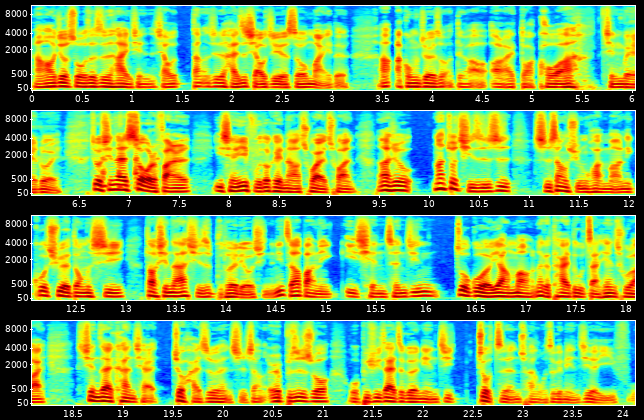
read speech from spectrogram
然后就说这是她以前小当时还是小姐的时候买的。啊，阿公就会说对吧？啊来大扣啊，请美瑞。就现在瘦了，反而以前衣服都可以拿出来穿，那就。那就其实是时尚循环嘛，你过去的东西到现在它其实不退流行的，你只要把你以前曾经做过的样貌、那个态度展现出来，现在看起来就还是会很时尚，而不是说我必须在这个年纪就只能穿我这个年纪的衣服。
